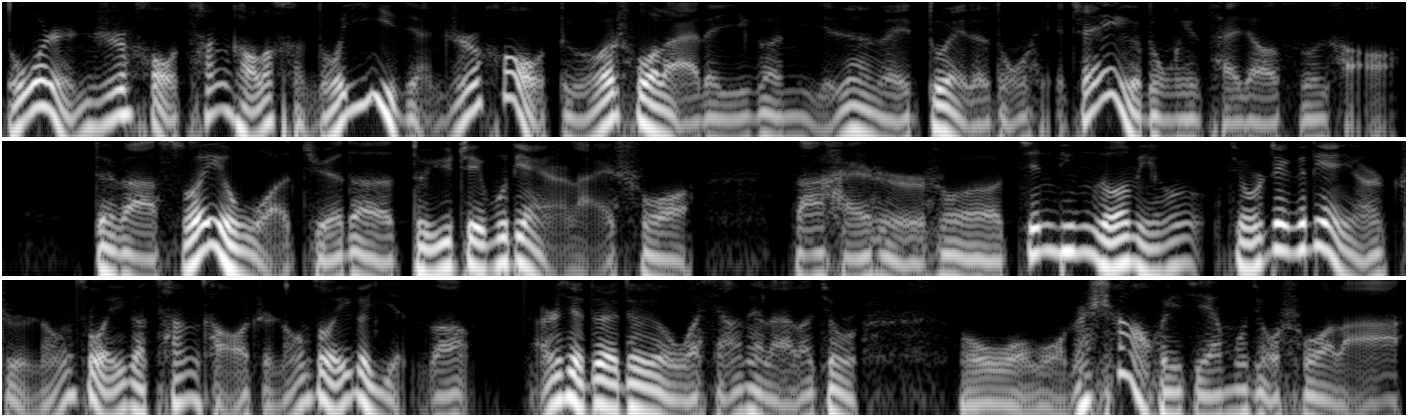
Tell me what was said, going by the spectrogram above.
多人之后，参考了很多意见之后，得出来的一个你认为对的东西，这个东西才叫思考。对吧？所以我觉得，对于这部电影来说，咱还是说兼听则明，就是这个电影只能做一个参考，只能做一个引子。而且，对对对，我想起来了，就是我我们上回节目就说了啊，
